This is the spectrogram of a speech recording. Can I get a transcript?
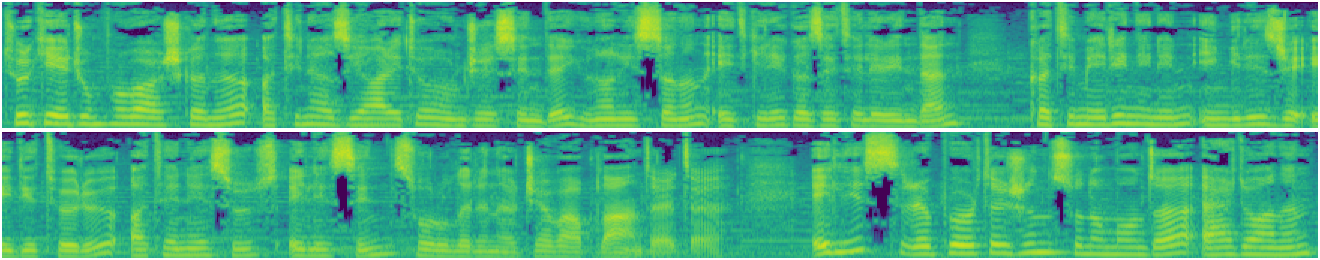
Türkiye Cumhurbaşkanı Atina ziyareti öncesinde Yunanistan'ın etkili gazetelerinden Katimerini'nin İngilizce editörü Athanasius Ellis'in sorularını cevaplandırdı. Ellis, röportajın sunumunda Erdoğan'ın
